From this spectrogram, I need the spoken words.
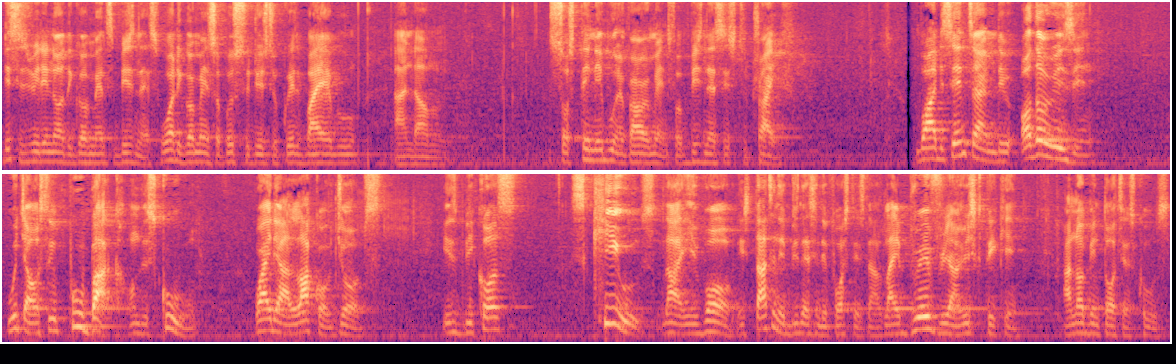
this is really not the government's business. What the government is supposed to do is to create viable and um, sustainable environment for businesses to thrive. But at the same time, the other reason, which I will still pull back on the school, why there are lack of jobs, is because skills that are involved in starting a business in the first instance, like bravery and risk taking, are not being taught in schools.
